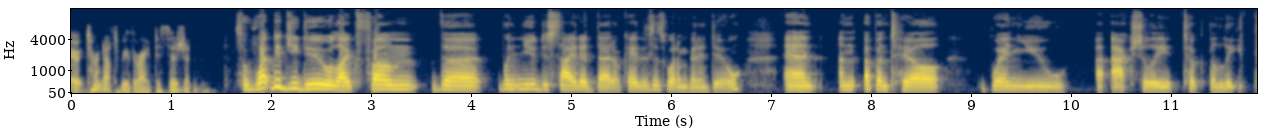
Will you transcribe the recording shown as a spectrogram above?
it turned out to be the right decision. So what did you do like from the when you decided that okay, this is what I'm going to do and, and up until when you uh, actually took the leap?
